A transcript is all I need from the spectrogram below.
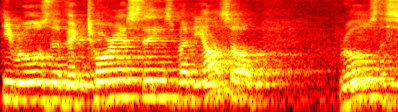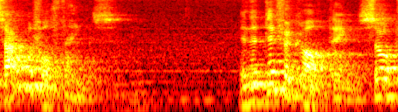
He rules the victorious things, but He also rules the sorrowful things and the difficult things. So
